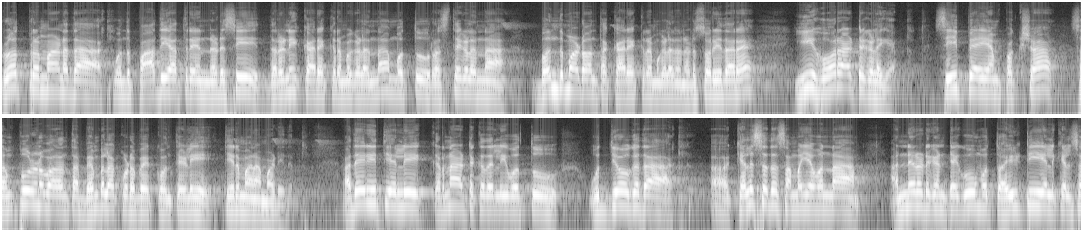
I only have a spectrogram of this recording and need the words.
ಬೃಹತ್ ಪ್ರಮಾಣದ ಒಂದು ಪಾದಯಾತ್ರೆಯನ್ನು ನಡೆಸಿ ಧರಣಿ ಕಾರ್ಯಕ್ರಮಗಳನ್ನು ಮತ್ತು ರಸ್ತೆಗಳನ್ನು ಬಂದ್ ಮಾಡುವಂಥ ಕಾರ್ಯಕ್ರಮಗಳನ್ನು ನಡೆಸೋರಿದ್ದಾರೆ ಈ ಹೋರಾಟಗಳಿಗೆ ಸಿ ಪಿ ಐ ಎಂ ಪಕ್ಷ ಸಂಪೂರ್ಣವಾದಂಥ ಬೆಂಬಲ ಕೊಡಬೇಕು ಅಂತೇಳಿ ತೀರ್ಮಾನ ಮಾಡಿದೆ. ಅದೇ ರೀತಿಯಲ್ಲಿ ಕರ್ನಾಟಕದಲ್ಲಿ ಇವತ್ತು ಉದ್ಯೋಗದ ಕೆಲಸದ ಸಮಯವನ್ನು ಹನ್ನೆರಡು ಗಂಟೆಗೂ ಮತ್ತು ಐ ಟಿಯಲ್ಲಿ ಕೆಲಸ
